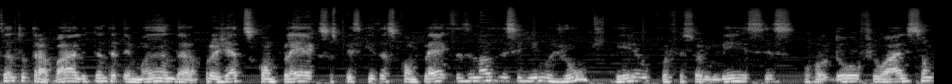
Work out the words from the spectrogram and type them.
tanto trabalho, tanta demanda, projetos complexos, pesquisas complexas, e nós decidimos juntos, eu, o professor Ulisses, o Rodolfo, o Alisson,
